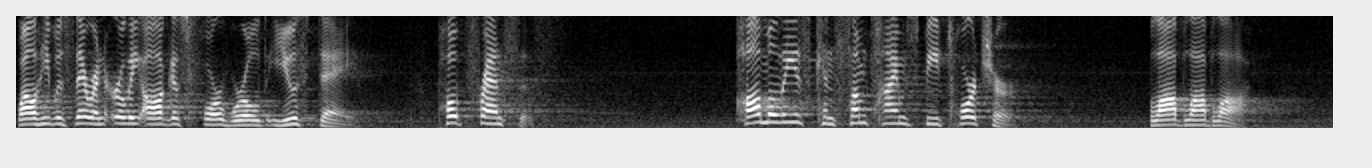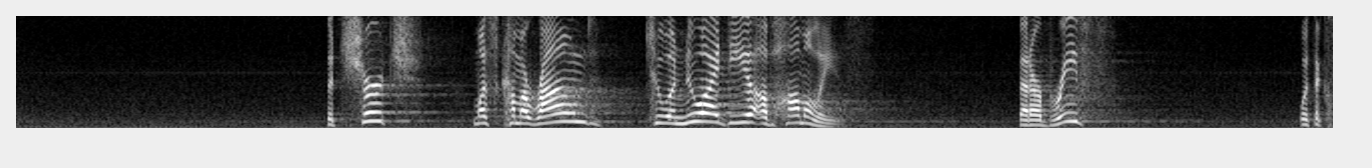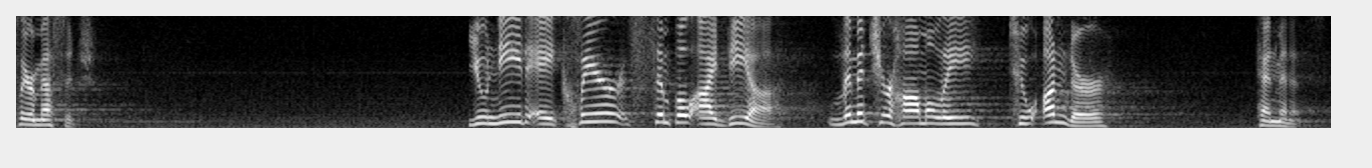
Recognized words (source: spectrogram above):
while he was there in early August for World Youth Day. Pope Francis, homilies can sometimes be torture, blah, blah, blah. The church must come around to a new idea of homilies that are brief with a clear message. You need a clear, simple idea. Limit your homily to under 10 minutes.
